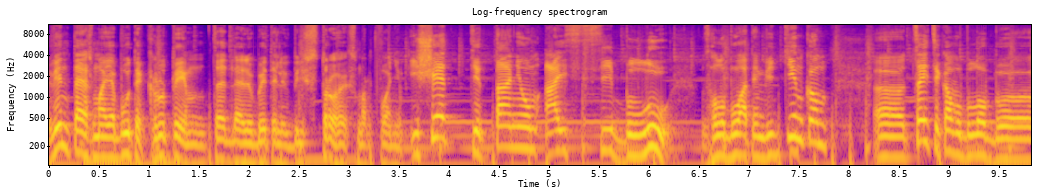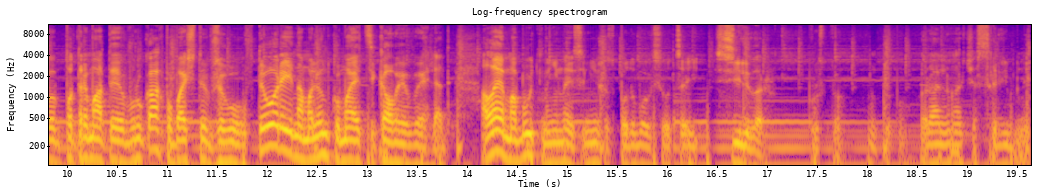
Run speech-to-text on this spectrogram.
Він теж має бути крутим. Це для любителів більш строгих смартфонів. І ще Titanium Icy Blue з голубуватим відтінком. Е, Цей цікаво було б е, потримати в руках, побачити вживу. В теорії на малюнку має цікавий вигляд. Але, мабуть, мені найсильніше сподобався оцей Сільвер. Просто, ну, типу, реально, наче срібний.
